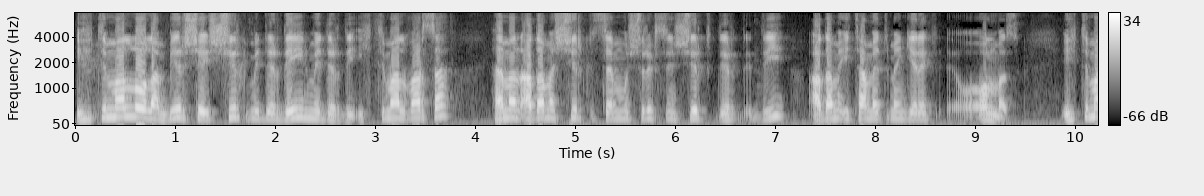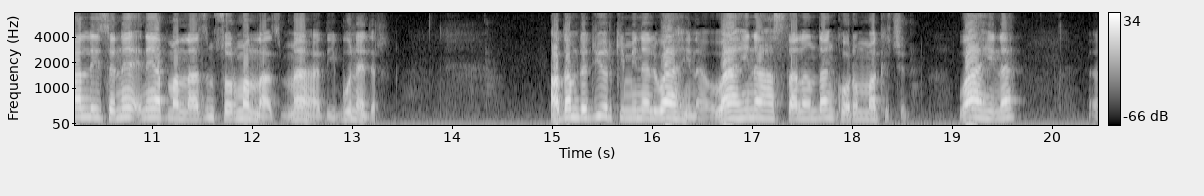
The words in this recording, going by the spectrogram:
İhtimalli olan bir şey şirk midir değil midir diye ihtimal varsa hemen adama şirk sen müşriksin şirktir diye adamı itham etmen gerek olmaz. İhtimalli ise ne, ne yapman lazım? Sorman lazım. Ma hadi bu nedir? Adam da diyor ki minel vahine. Vahine hastalığından korunmak için. Vahine e,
